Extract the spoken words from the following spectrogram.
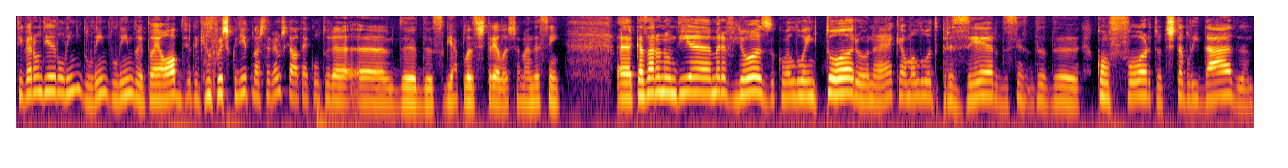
tiveram um dia lindo, lindo, lindo. Então é óbvio que aquilo foi escolhido. Nós sabemos que ela tem a cultura ah, de, de se guiar pelas estrelas, chamando assim. Ah, casaram num dia maravilhoso, com a lua em touro, né? que é uma lua de prazer, de, de- de conforto, de estabilidade.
